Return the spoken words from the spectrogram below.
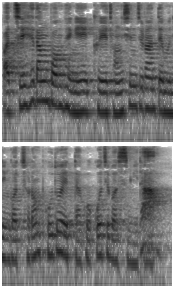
마치 해당 범행이 그의 정신질환 때문인 것처럼 보도했다고 꼬집었습니다.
